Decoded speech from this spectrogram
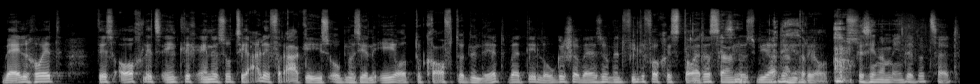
weil halt das auch letztendlich eine soziale Frage ist, ob man sich ein E-Auto kauft oder nicht, weil die logischerweise um ein Vielfaches teurer sind als wir andere Autos. Wir sind am Ende der Zeit.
